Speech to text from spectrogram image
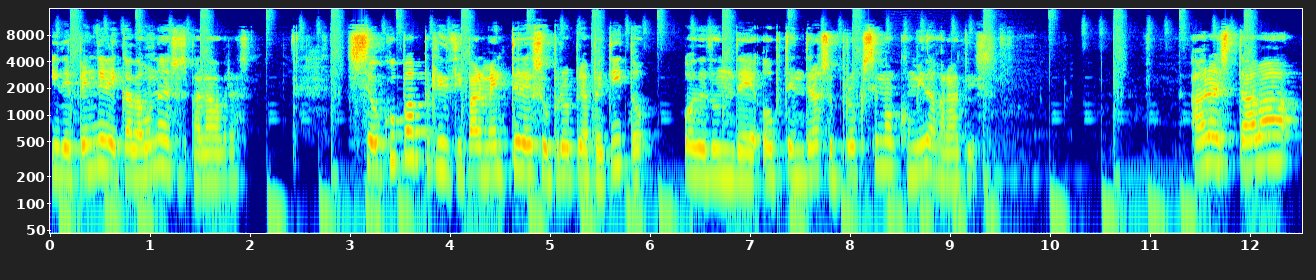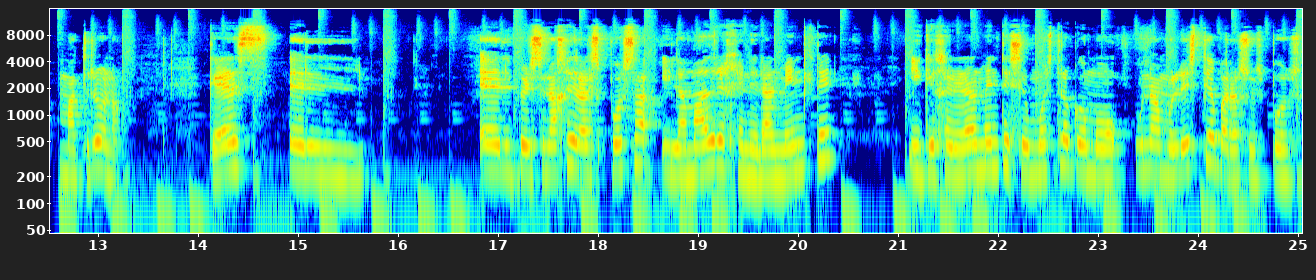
y depende de cada una de sus palabras. Se ocupa principalmente de su propio apetito o de donde obtendrá su próxima comida gratis. Ahora estaba Matrona, que es el el personaje de la esposa y la madre generalmente y que generalmente se muestra como una molestia para su esposo,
